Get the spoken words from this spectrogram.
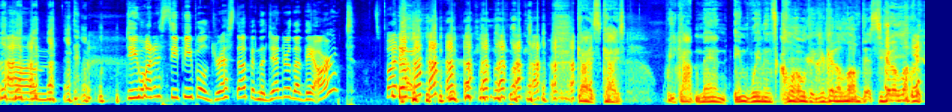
um, do you want to see people dressed up in the gender that they aren't? It's funny. guys, guys, we got men in women's clothing. You're gonna love this. You're gonna love it.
